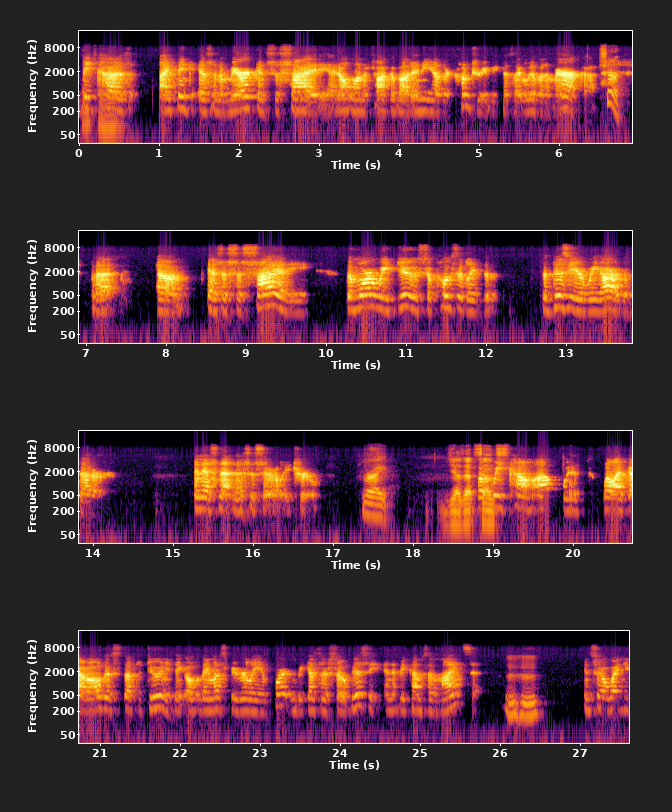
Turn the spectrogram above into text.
Okay. because I think as an American society, I don't want to talk about any other country because I live in America, sure but um, as a society, the more we do, supposedly, the, the busier we are, the better. And that's not necessarily true. right Yeah, that But sounds. we come up with, well, I've got all this stuff to do, and you think, oh, they must be really important because they're so busy, and it becomes a mindset. mm-hmm And so when you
